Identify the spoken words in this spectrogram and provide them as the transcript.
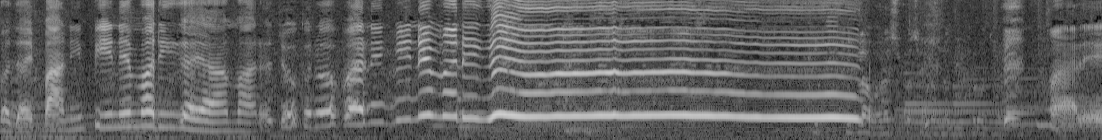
બધાય પાણી પીને મરી ગયા. મારો છોકરો પાણી પીને મરી ગયો. મારે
